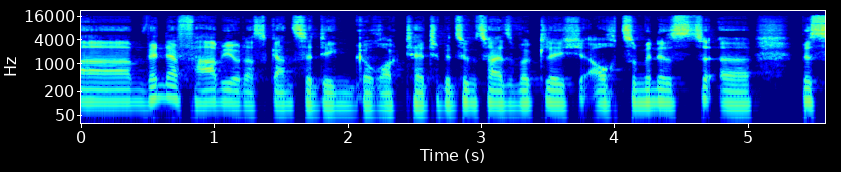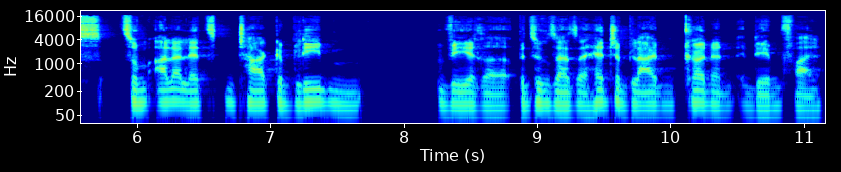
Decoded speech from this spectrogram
ähm, wenn der Fabio das ganze Ding gerockt hätte, beziehungsweise wirklich auch zumindest äh, bis zum allerletzten Tag geblieben wäre, beziehungsweise hätte bleiben können in dem Fall.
